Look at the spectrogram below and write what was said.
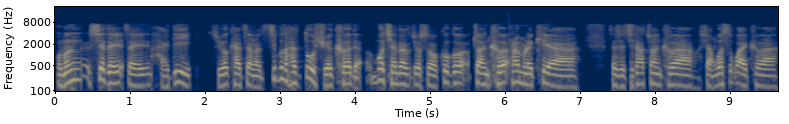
我们现在在海地。主要开展了，基本上还是多学科的。目前的就是说各个专科，primary care 啊，这些其他专科啊，像我是外科啊，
